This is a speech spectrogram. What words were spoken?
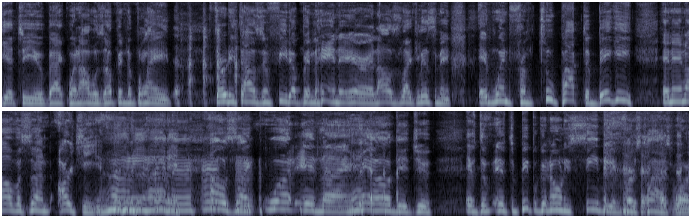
get to you back when I was up in the plane, 30,000 feet up in the, in the air, and I was like listening. It went from Tupac to Biggie, and then all of a sudden, Archie, honey, mm-hmm, honey. Mm-hmm, I was like, mm-hmm. what in the hell did you. If the if the people could only see me in first class, boy,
